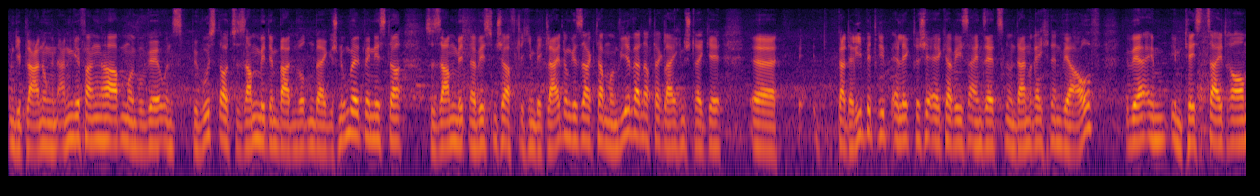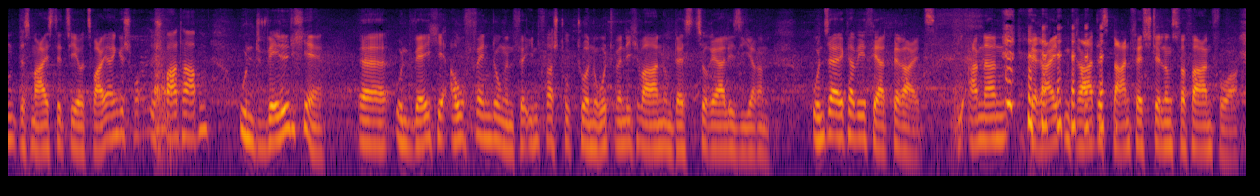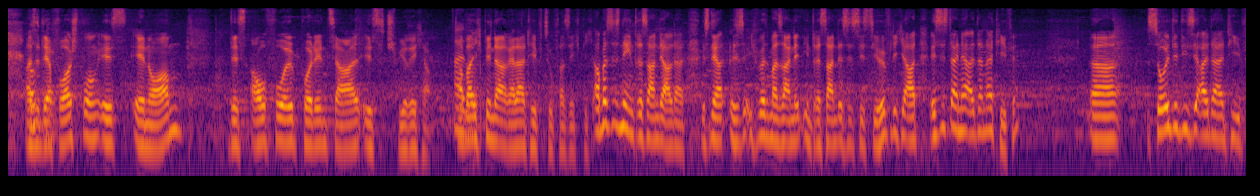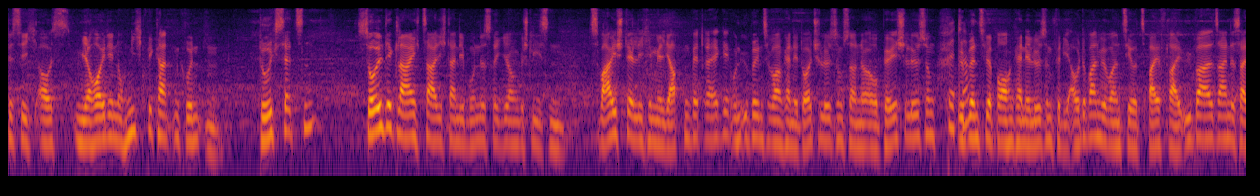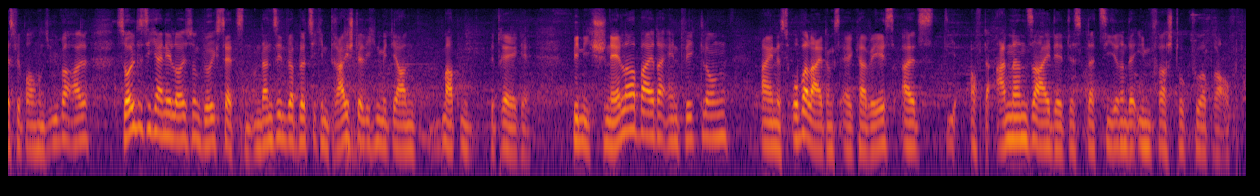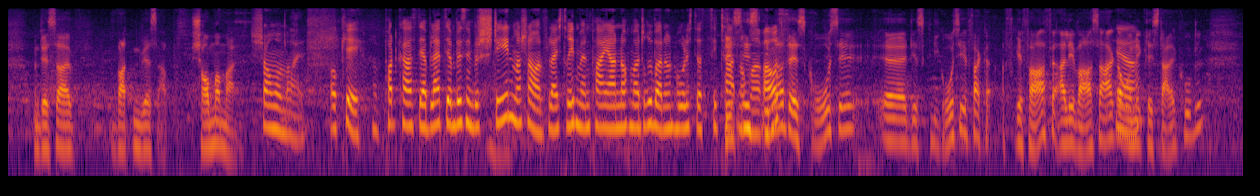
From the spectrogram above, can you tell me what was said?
und die Planungen angefangen haben und wo wir uns bewusst auch zusammen mit dem baden-württembergischen Umweltminister, zusammen mit einer wissenschaftlichen Begleitung gesagt haben, und wir werden auf der gleichen Strecke äh, Batteriebetrieb elektrische LKWs einsetzen und dann rechnen wir auf, wer im, im Testzeitraum das meiste CO2 eingespart haben und welche äh, und welche Aufwendungen für Infrastruktur notwendig waren, um das zu realisieren. Unser LKW fährt bereits. Die anderen bereiten gerade das Planfeststellungsverfahren vor. Also okay. der Vorsprung ist enorm. Das Aufholpotenzial ist schwieriger. Also. Aber ich bin da relativ zuversichtlich. Aber es ist eine interessante Alternative. Ich würde mal sagen, nicht interessant, es ist die höfliche Art. Es ist eine Alternative. Äh, sollte diese Alternative sich aus mir heute noch nicht bekannten Gründen durchsetzen, sollte gleichzeitig dann die Bundesregierung beschließen, zweistellige Milliardenbeträge. Und übrigens, wir brauchen keine deutsche Lösung, sondern eine europäische Lösung. Bitte? Übrigens, wir brauchen keine Lösung für die Autobahn. Wir wollen CO2-frei überall sein. Das heißt, wir brauchen uns überall. Sollte sich eine Lösung durchsetzen und dann sind wir plötzlich in dreistelligen Milliardenbeträge, bin ich schneller bei der Entwicklung eines Oberleitungs-LKWs, als die auf der anderen Seite das Platzieren der Infrastruktur braucht. Und deshalb warten wir es ab. Schauen wir mal. Schauen wir mal. Okay, Podcast, der bleibt ja ein bisschen bestehen. Mal schauen, vielleicht reden wir in ein paar Jahren nochmal drüber, dann hole ich das Zitat nochmal raus. Das ist immer das große, äh, das, die große Gefahr für alle Wahrsager ja. ohne Kristallkugel,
